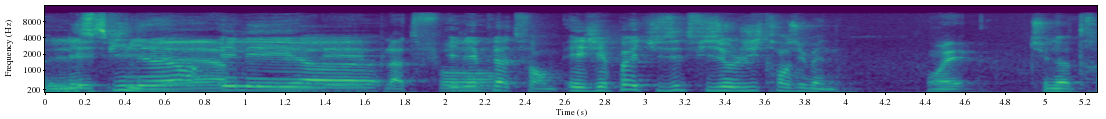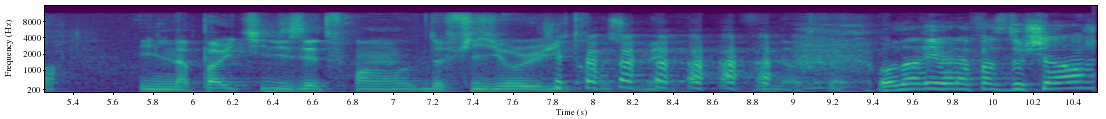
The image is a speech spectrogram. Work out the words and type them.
les, spinners, et les, euh, plateformes. et les plateformes. Et j'ai pas utilisé de physiologie transhumaine. Ouais. Tu noteras. Il n'a pas utilisé de, fran- de physiologie transhumaine. On arrive à la phase de charge.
